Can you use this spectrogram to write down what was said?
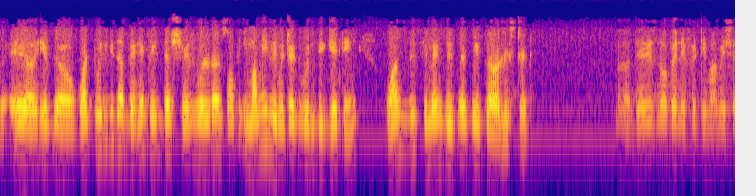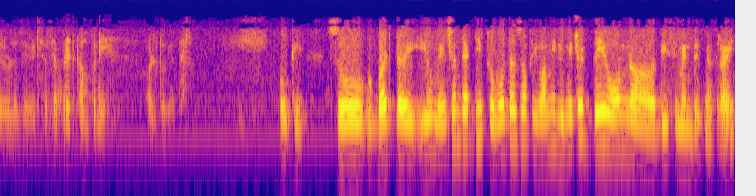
uh, if uh, what will be the benefit the shareholders of Emami Limited will be getting once the cement business is uh, listed. No, no, there is no benefit Emami shareholders. It's a separate company altogether. Okay. So, but uh, you mentioned that the promoters of Emami Limited, they own uh, the cement business, right?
